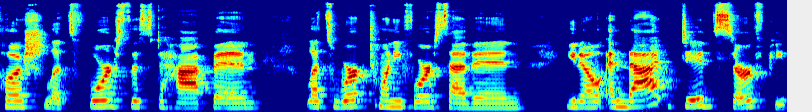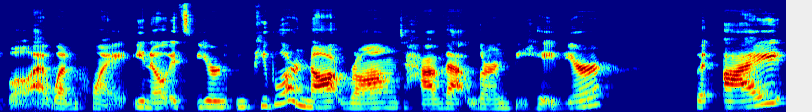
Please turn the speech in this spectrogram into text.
push, let's force this to happen let's work 24 7 you know and that did serve people at one point you know it's your people are not wrong to have that learned behavior but i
